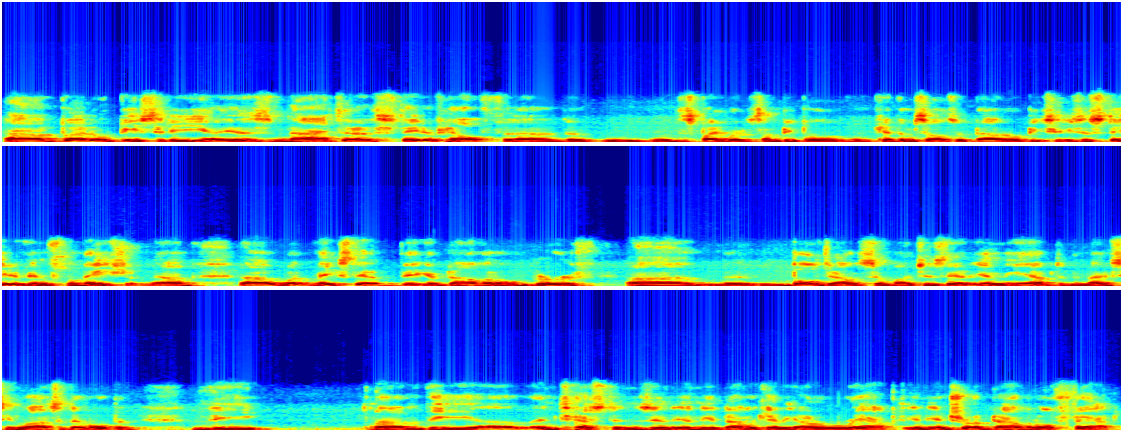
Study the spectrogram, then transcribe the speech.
Uh, but obesity is not a state of health, uh, the, despite what some people kid themselves about. Obesity is a state of inflammation. Um, uh, what makes that big abdominal girth uh, bulge out so much is that in the abdomen, I've seen lots of them open, the um, the uh, intestines in, in the abdominal cavity are wrapped in intra-abdominal fat,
